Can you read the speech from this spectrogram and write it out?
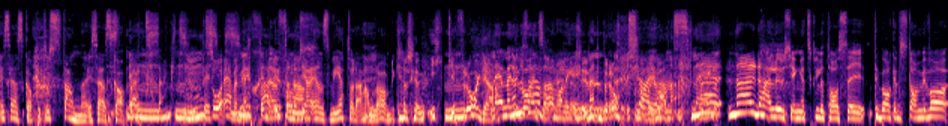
i sällskapet och stannar i sällskapet. Exakt, Mm, precis. så även detta, utan folk. att jag ens vet vad det handlar om. Det kanske är en icke-fråga. Nej men Nej, det men var här så var allvarlig det. grej. Det Men brott kör. Johanna. Nej. När, när det här lusgänget skulle ta sig tillbaka till stan, vi var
